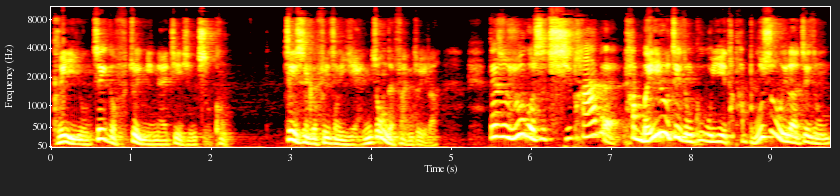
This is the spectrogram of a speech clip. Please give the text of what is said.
可以用这个罪名来进行指控，这是一个非常严重的犯罪了。但是，如果是其他的，他没有这种故意，他不是为了这种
